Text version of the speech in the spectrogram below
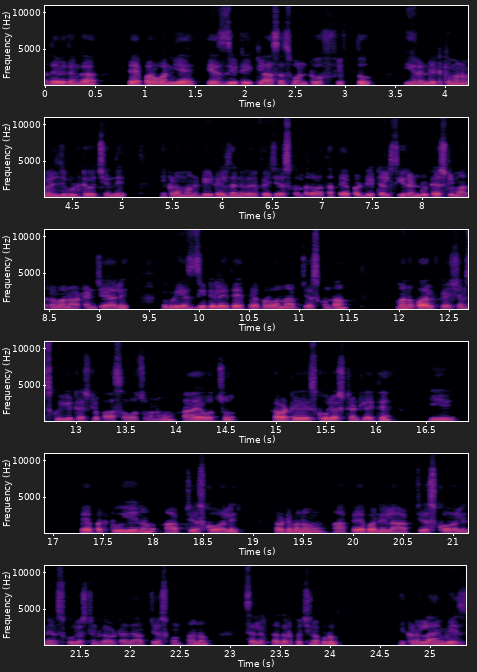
అదేవిధంగా paper one A SGT classes one to fifth ఈ రెండింటికి మనం ఎలిజిబిలిటీ వచ్చింది. ఇక్కడ మన డీటెయిల్స్ అని వెరిఫై చేసుకున్న తర్వాత పేపర్ డీటెయిల్స్ ఈ రెండు టెస్టులు మాత్రమే మనం అటెండ్ చేయాలి. ఇప్పుడు ఎస్జిటీలు అయితే పేపర్ వన్ ఆప్ చేసుకుంటాం. మన క్వాలిఫికేషన్స్కు ఈ టెస్ట్లు పాస్ అవ్వచ్చు మనము రాయవచ్చు. కాబట్టి స్కూల్ అసిస్టెంట్లు అయితే ఈ పేపర్ టూ ఏను ఆప్ చేసుకోవాలి. కాబట్టి మనం ఆ పేపర్ని ఇలా ఆఫ్ చేసుకోవాలి. నేను స్కూల్ అసిస్టెంట్ కాబట్టి అది ఆఫ్ చేసుకుంటున్నాను. సెలెక్ట్ దగ్గరకు వచ్చినప్పుడు ఇక్కడ లాంగ్వేజ్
